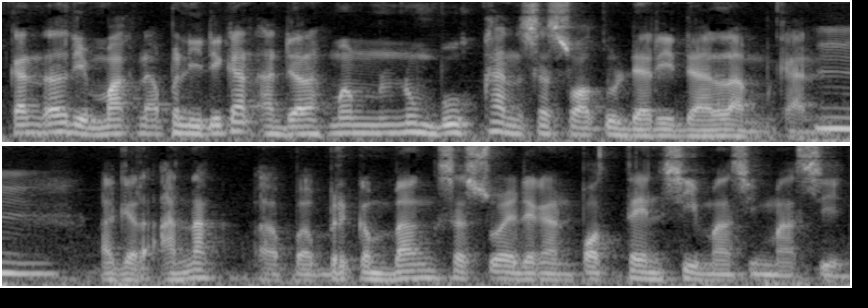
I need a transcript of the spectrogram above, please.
kan tadi makna pendidikan adalah menumbuhkan sesuatu dari dalam kan, hmm. agar anak apa, berkembang sesuai dengan potensi masing-masing.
